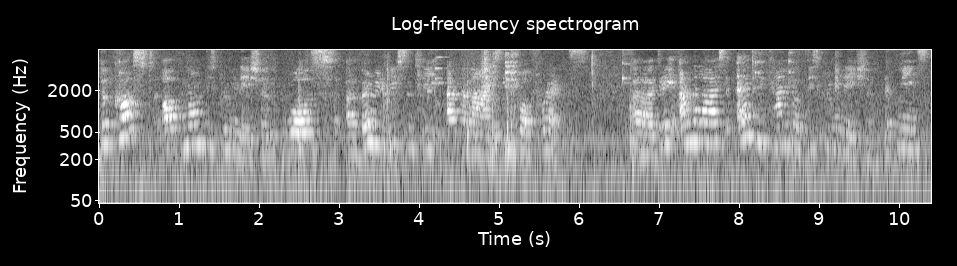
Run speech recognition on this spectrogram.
The cost of non-discrimination was uh, very recently analyzed for France. Uh, they analyzed every kind of discrimination. That means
